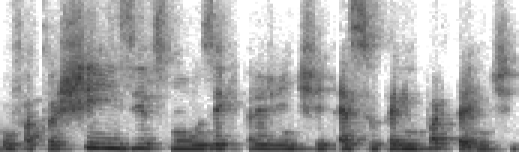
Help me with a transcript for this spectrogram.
o fator X, Y Z, que para a gente é super importante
